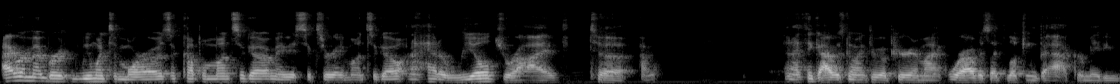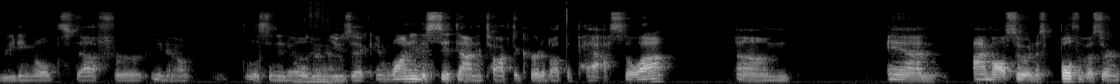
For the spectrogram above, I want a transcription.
I remember we went to Moro's a couple months ago, maybe six or eight months ago, and I had a real drive to. And I think I was going through a period of my where I was like looking back, or maybe reading old stuff, or you know, listening to oh, older yeah. music, and wanting to sit down and talk to Kurt about the past a lot. Um, and I'm also in both of us are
